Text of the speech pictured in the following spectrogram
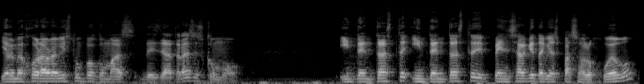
y a lo mejor ahora visto un poco más desde atrás, es como... Intentaste, intentaste pensar que te habías pasado el juego.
